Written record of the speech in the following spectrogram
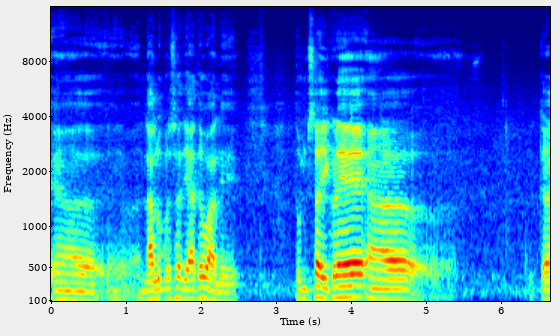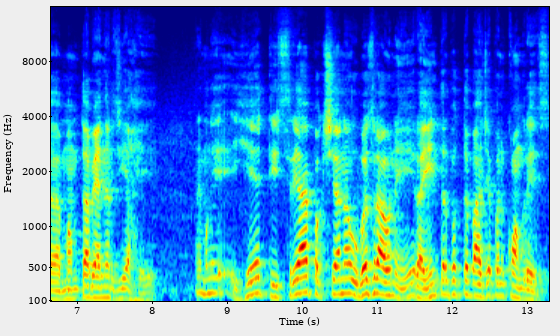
लालूप्रसाद लालू प्रसाद यादव आले. तुमचं इकडे ममता बॅनर्जी आहे. आणि मग हे तिसऱ्या पक्षानं उभंच राहू नये राहीन तर फक्त भाजप आणि काँग्रेस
